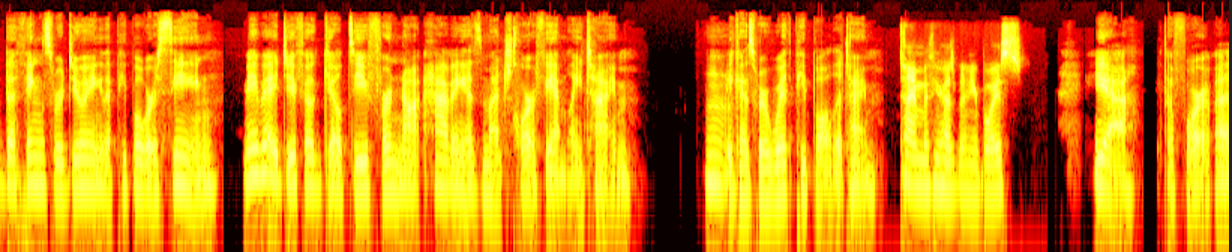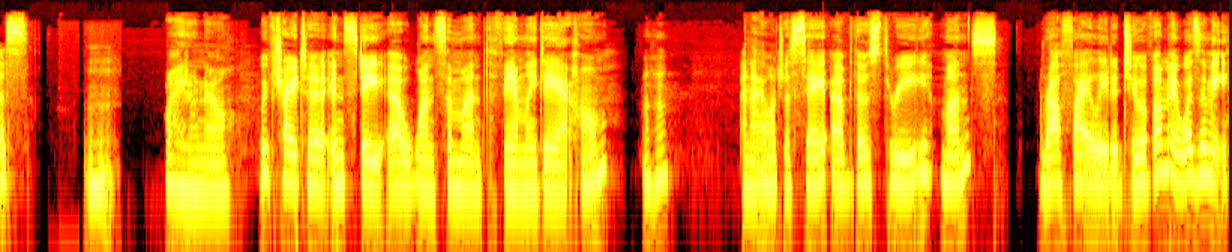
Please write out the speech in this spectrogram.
the things we're doing that people were seeing. Maybe I do feel guilty for not having as much core family time Mm. because we're with people all the time. Time with your husband and your boys. Yeah, the four of us. Mhm. I don't know. We've tried to instate a once a month family day at home. Mhm. And I will just say, of those three months, Ralph violated two of them. It wasn't me.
